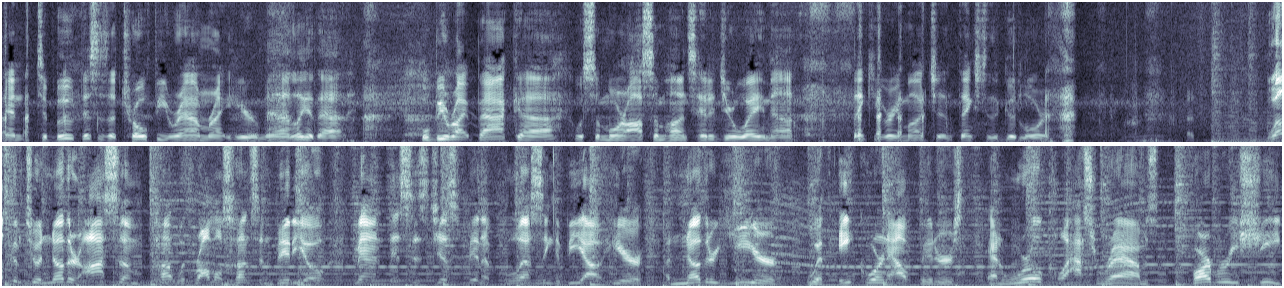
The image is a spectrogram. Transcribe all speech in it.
and to boot, this is a trophy ram right here, man. Look at that. We'll be right back uh, with some more awesome hunts headed your way, man. Thank you very much, and thanks to the good Lord. Welcome to another awesome hunt with Ramos Hunts and Video. Man, this has just been a blessing to be out here another year with Acorn Outfitters and world-class rams, Barbary sheep,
